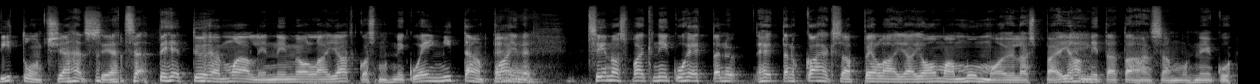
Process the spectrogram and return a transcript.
vitun chanssi, että sä teet yhden mallin, niin me ollaan jatkossa, mutta niinku ei mitään paine. Ei. Siinä olisi vaikka niinku heittänyt, heittänyt kahdeksan pelaajaa ja oman mummo ylöspäin, ei. ihan mitä tahansa, mutta niinku,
